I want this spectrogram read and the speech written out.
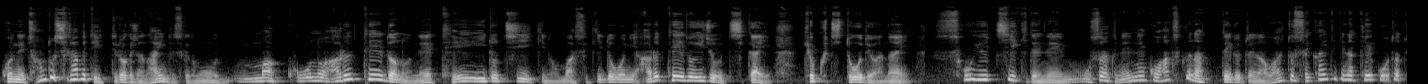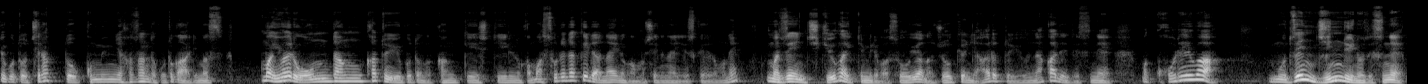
これね、ちゃんと調べていってるわけじゃないんですけども、まあ、このある程度のね、低緯度地域の、まあ、赤道にある程度以上近い極地等ではない、そういう地域でね、おそらく年々こう暑くなっているというのは割と世界的な傾向だということをちらっと小耳に挟んだことがあります。まあ、いわゆる温暖化ということが関係しているのか、まあ、それだけではないのかもしれないですけれどもね、まあ、全地球が言ってみればそういうような状況にあるという中でですね、まあ、これはもう全人類のですね、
